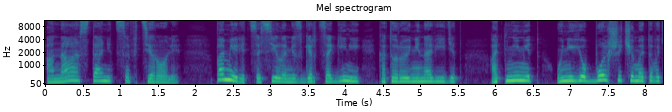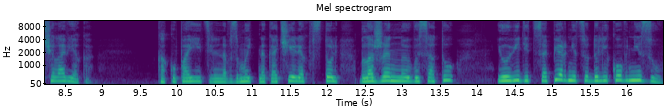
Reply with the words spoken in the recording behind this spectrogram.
она останется в Тироле, померится силами с герцогиней, которую ненавидит, отнимет у нее больше, чем этого человека. Как упоительно взмыть на качелях в столь блаженную высоту и увидеть соперницу далеко внизу,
